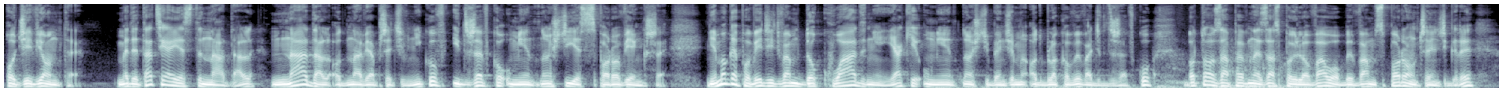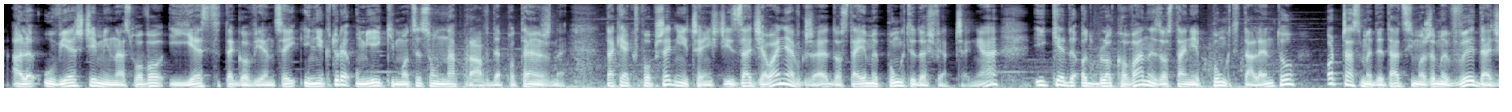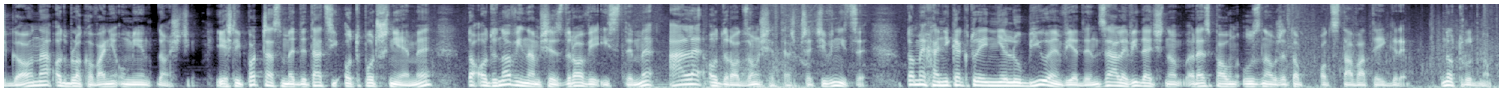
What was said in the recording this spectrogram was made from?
Po dziewiąte, Medytacja jest nadal, nadal odnawia przeciwników i drzewko umiejętności jest sporo większe. Nie mogę powiedzieć Wam dokładnie, jakie umiejętności będziemy odblokowywać w drzewku, bo to zapewne zaspoilowałoby Wam sporą część gry, ale uwierzcie mi na słowo, jest tego więcej i niektóre umiejki mocy są naprawdę potężne. Tak jak w poprzedniej części, za działania w grze dostajemy punkty doświadczenia i kiedy odblokowany zostanie punkt talentu, Podczas medytacji możemy wydać go na odblokowanie umiejętności. Jeśli podczas medytacji odpoczniemy, to odnowi nam się zdrowie i stymy, ale odrodzą się też przeciwnicy. To mechanika, której nie lubiłem w jedynce, ale widać, no, Respawn uznał, że to podstawa tej gry. No trudno.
